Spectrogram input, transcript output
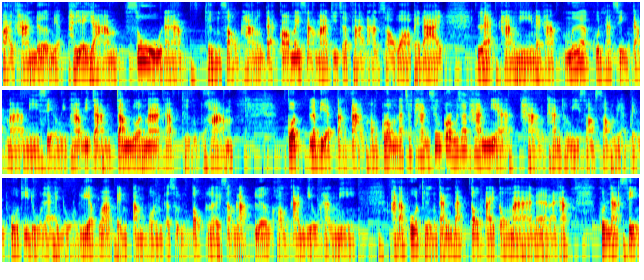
ฝ่ายค้านเดิมเนี่ยพยายามสู้นะครับถึง 2 ครั้ง แต่ก็ไม่สามารถที่จะฝ่าด่านสวไปได้ และครั้งนี้นะครับเมื่อคุณทักษิณกลับมามีเสียงวิพากษ์วิจารณ์จำนวนมากครับถึงความกฎระเบียบต่างๆ ของกรมราชทัณฑ์ซึ่งกรมราชทัณฑ์เนี่ยทางท่านทวีสอดส่องเนี่ยเป็นผู้ที่ดูแลอยู่ เรียกว่าเป็นตำบลกระสุนตกเลยสำหรับเรื่องของการดิวครั้งนี้อาถ้าพูดถึงกันแบบตรงไปตรงมานั่นนะครับ คุณทักษิณ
